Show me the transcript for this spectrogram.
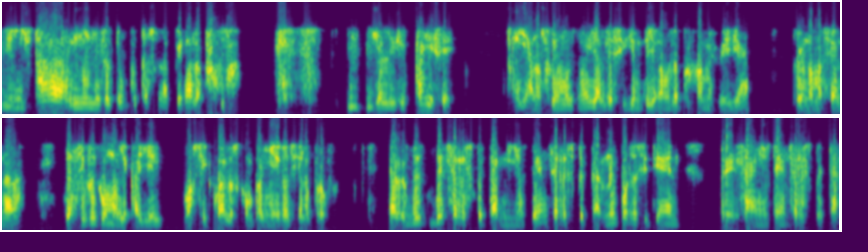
y estaba, le, le solté un putazo en la pierna a la profe. Y, y ya le dije, cállese. Y ya nos fuimos, ¿no? Y al día siguiente más la profe me veía, pero no me hacía nada. Y así fue como le caí el hocico a los compañeros y a la profe. Eh, de- Déjense respetar, niños, déjense respetar. No importa si tienen tres años, déjense respetar.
